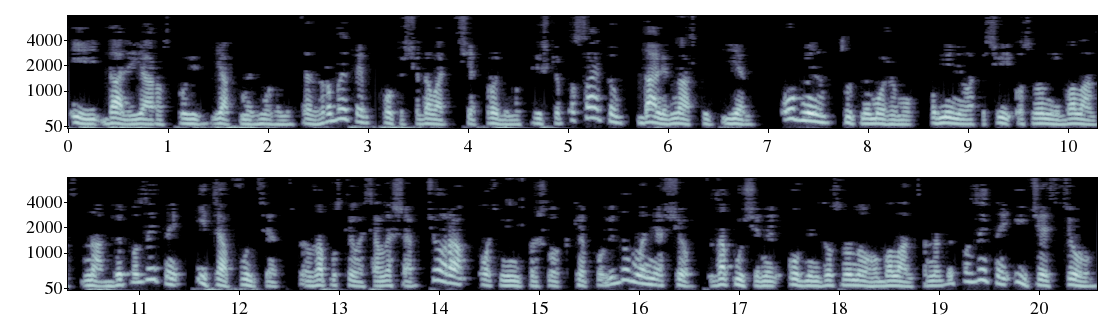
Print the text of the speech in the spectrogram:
І далі я розповім, як ми зможемо це зробити. Поки що давайте ще пройдемо трішки по сайту. Далі в нас тут є обмін. Тут ми можемо обмінювати свій основний баланс на депозитний. І ця функція запустилася лише вчора. Ось мені прийшло таке повідомлення, що запущений обмін з основного балансу на депозитний, і в честь цього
